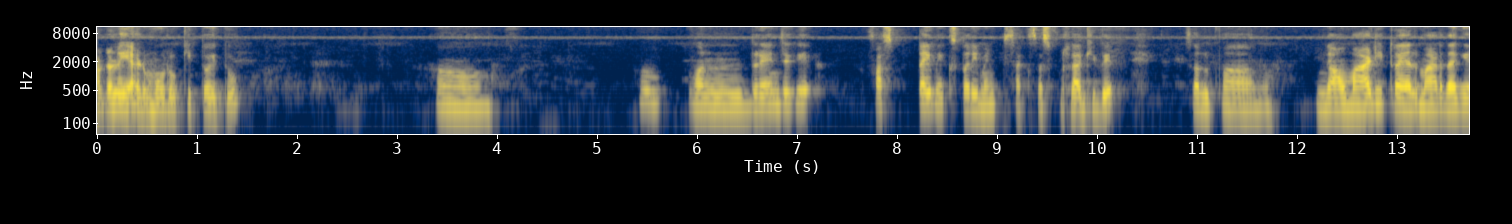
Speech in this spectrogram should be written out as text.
ಅದರಲ್ಲೂ ಎರಡು ಮೂರು ಕಿತ್ತೋಯ್ತು. ಒಂದು ರೇಂಜಿಗೆ ಫಸ್ಟ್ ಟೈಮ್ ಎಕ್ಸ್ಪರಿಮೆಂಟ್ ಸಕ್ಸಸ್ಫುಲ್ ಆಗಿದೆ. ಸ್ವಲ್ಪ ನಾವು ಮಾಡಿ ಟ್ರಯಲ್ ಮಾಡಿದಾಗೇ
